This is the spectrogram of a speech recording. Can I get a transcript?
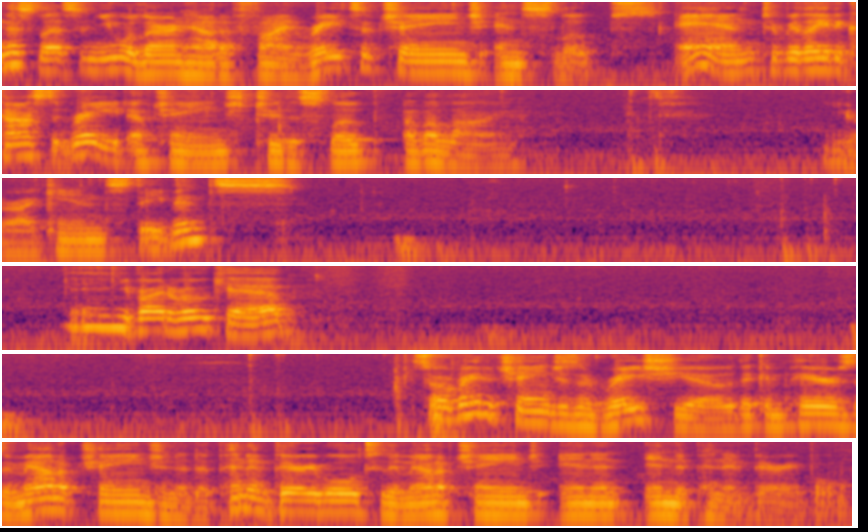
this lesson, you will learn how to find rates of change and slopes, and to relate a constant rate of change to the slope of a line. Your I can statements. And you write a vocab. So a rate of change is a ratio that compares the amount of change in a dependent variable to the amount of change in an independent variable.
